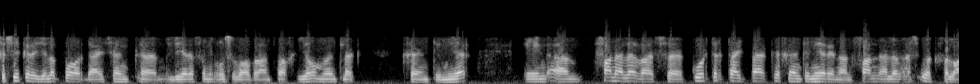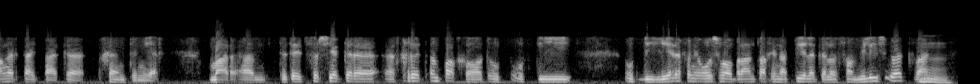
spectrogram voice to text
versekerde hele paar duisend ehm um, lede van die Oswald brandwag heel moontlik geïnterneer en ehm um, van hulle was vir korter tydperke geïnterneer en dan van hulle was ook vir langer tydperke geïnterneer. Maar ehm um, dit het versekerde 'n groot impak gehad op op die op die lede van die Oswald brandwag en natuurlik hulle families ook want hmm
